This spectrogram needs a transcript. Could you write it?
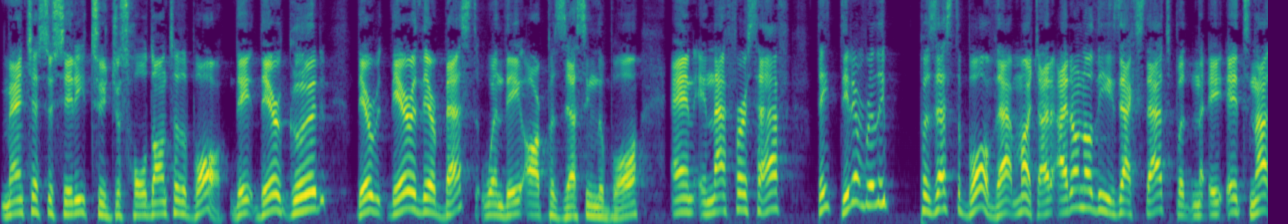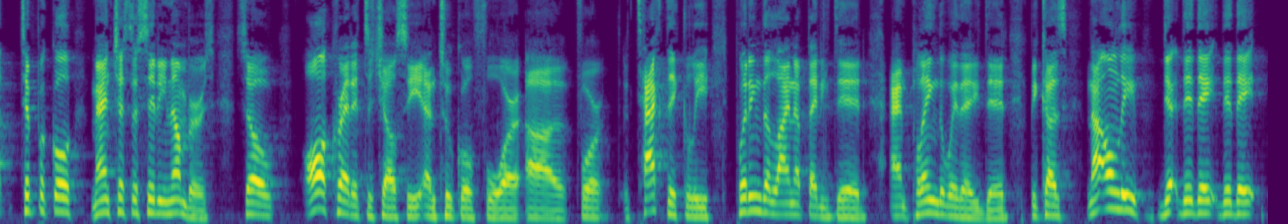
Manchester City to just hold on to the ball. They they're good. They're they're their best when they are possessing the ball. And in that first half, they didn't really possess the ball that much. I, I don't know the exact stats, but it, it's not typical Manchester City numbers. So all credit to Chelsea and Tuchel for uh, for tactically putting the lineup that he did and playing the way that he did. Because not only did they did they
